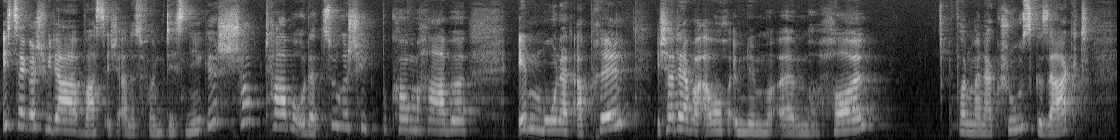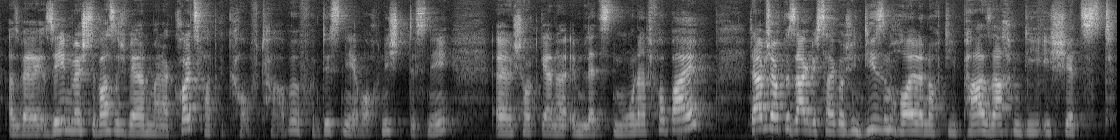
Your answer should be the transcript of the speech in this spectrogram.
ich zeige euch wieder, was ich alles von Disney geshoppt habe oder zugeschickt bekommen habe im Monat April. Ich hatte aber auch in dem ähm, Haul von meiner Cruise gesagt, also wer sehen möchte, was ich während meiner Kreuzfahrt gekauft habe, von Disney, aber auch nicht Disney, äh, schaut gerne im letzten Monat vorbei. Da habe ich auch gesagt, ich zeige euch in diesem Haul noch die paar Sachen, die ich jetzt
